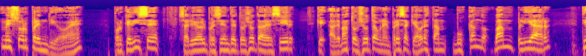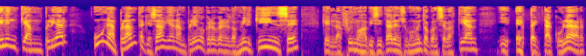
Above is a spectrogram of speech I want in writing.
me sorprendió, ¿eh? Porque dice, salió el presidente de Toyota a decir que además Toyota, una empresa que ahora están buscando, va a ampliar, tienen que ampliar una planta que ya habían ampliado creo que en el 2015, que la fuimos a visitar en su momento con Sebastián, y espectacular,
